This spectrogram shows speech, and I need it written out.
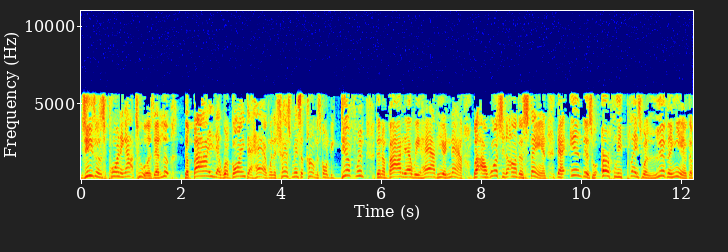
Jesus is pointing out to us that look, the body that we're going to have when the transformation comes is going to be different than the body that we have here now. But I want you to understand that in this earthly place we're living in, the,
